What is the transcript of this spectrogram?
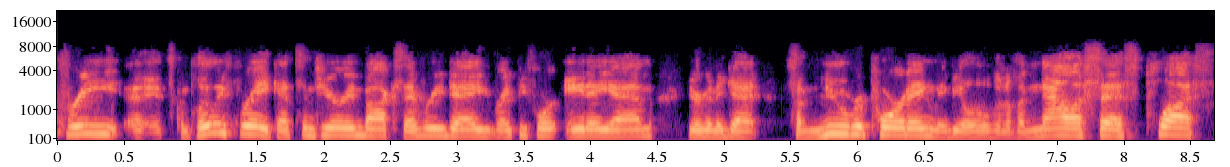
free. It's completely free. It gets into your inbox every day right before 8 a.m. You're going to get some new reporting, maybe a little bit of analysis, plus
